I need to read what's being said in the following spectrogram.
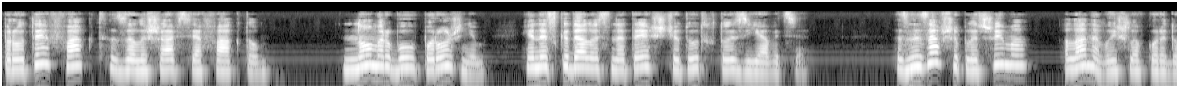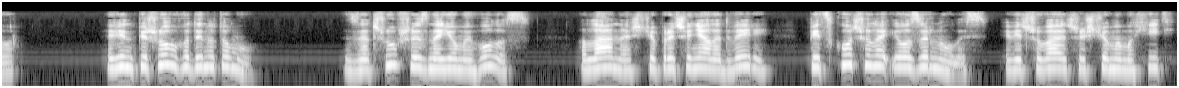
Проте факт залишався фактом. Номер був порожнім і не скидалось на те, що тут хтось з'явиться. Знизавши плечима, Лана вийшла в коридор. Він пішов годину тому. Зачувши знайомий голос, Лана, що причиняла двері, підскочила і озирнулась, відчуваючи, що мимохідь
